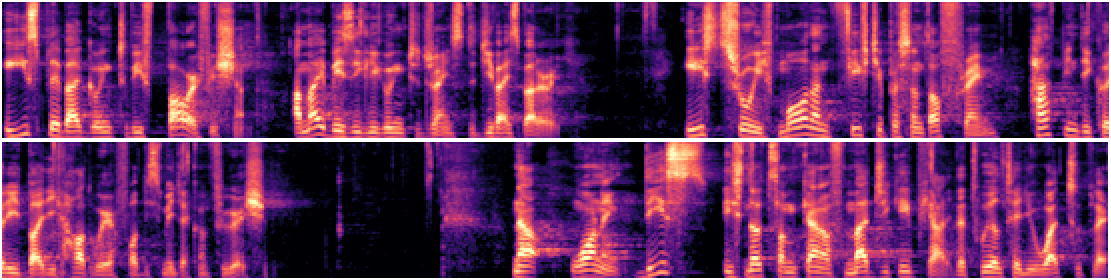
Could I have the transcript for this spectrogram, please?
Is playback going to be power efficient? Am I basically going to drain the device battery? It is true if more than 50% of frame have been decoded by the hardware for this media configuration. Now, warning, this is not some kind of magic API that will tell you what to play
